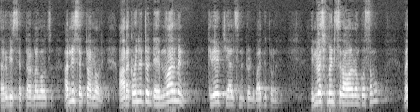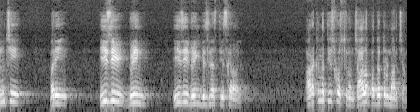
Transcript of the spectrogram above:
సర్వీస్ సెక్టార్లో కావచ్చు అన్ని సెక్టార్లో ఆ రకమైనటువంటి ఎన్వైర్న్మెంట్ క్రియేట్ చేయాల్సినటువంటి బాధ్యత ఉన్నది ఇన్వెస్ట్మెంట్స్ రావడం కోసం మంచి మరి easy doing easy doing business తీసుకురావాలి. ఆ రకంగా తీసుకొస్తున్నాం. చాలా పద్ధతులు మార్చాం.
